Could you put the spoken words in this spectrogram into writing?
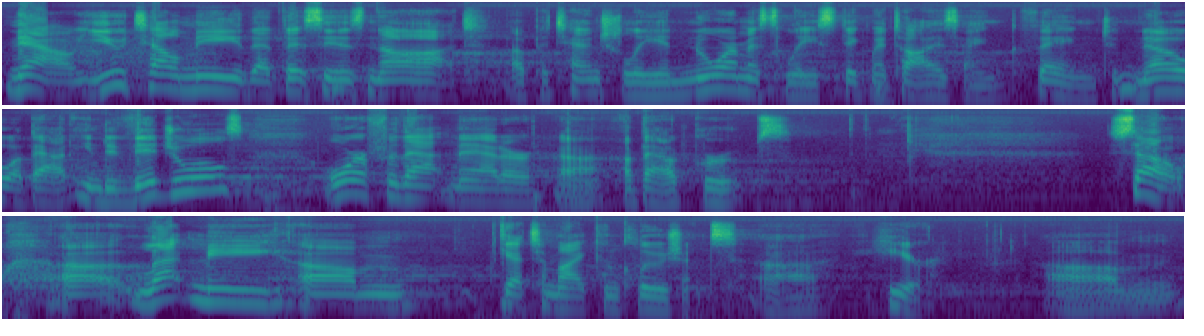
Now, you tell me that this is not a potentially enormously stigmatizing thing to know about individuals or, for that matter, uh, about groups. So, uh, let me um, get to my conclusions uh, here. Um,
